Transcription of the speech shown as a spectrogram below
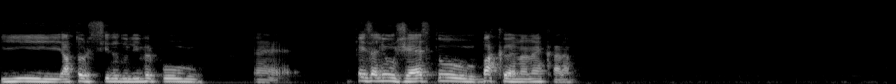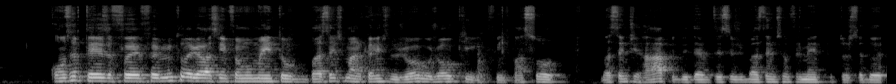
e a torcida do Liverpool é, fez ali um gesto bacana, né, cara? Com certeza, foi, foi muito legal, assim, foi um momento bastante marcante do jogo, o jogo que, enfim, passou bastante rápido e deve ter sido de bastante sofrimento para o torcedor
